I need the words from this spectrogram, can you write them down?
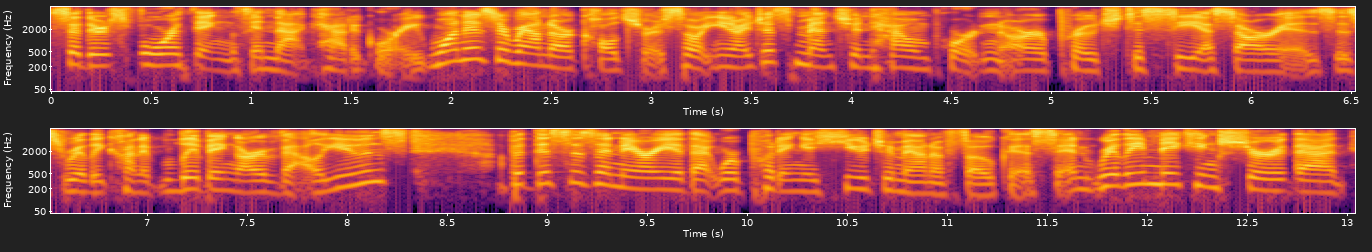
So there's four things in that category. One is around our culture. So you know, I just mentioned how important our approach to CSR is, is really kind of living our values. But this is an area that we're putting a huge amount of focus and really making sure that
